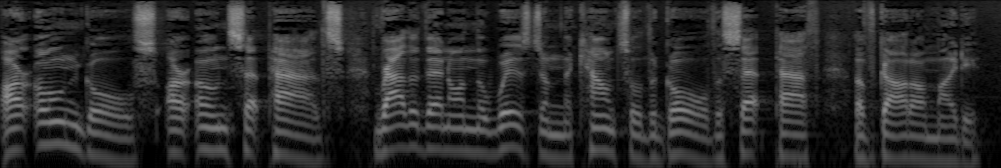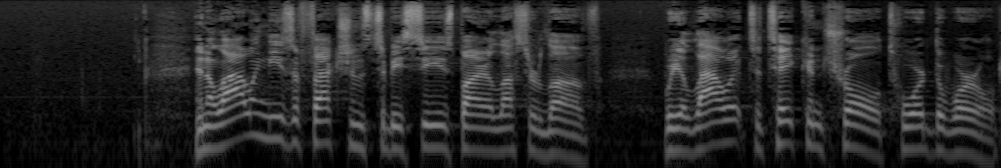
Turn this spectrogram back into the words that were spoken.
our own goals, our own set paths, rather than on the wisdom, the counsel, the goal, the set path of God Almighty. In allowing these affections to be seized by our lesser love, we allow it to take control toward the world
